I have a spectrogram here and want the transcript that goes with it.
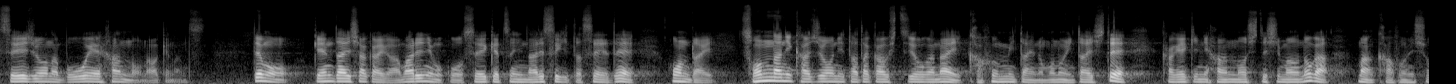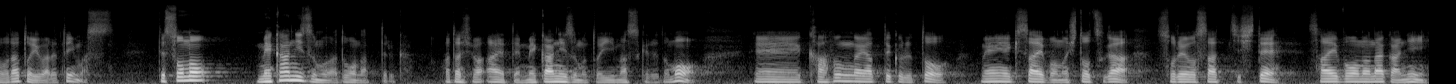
正常な防衛反応なわけなんです。でも現代社会があまりにもこう清潔になりすぎたせいで本来そんなに過剰に戦う必要がない花粉みたいなものに対して過激に反応してしまうのが、まあ、花粉症だと言われています。でそのメカニズムはどうなってるか私はあえてメカニズムと言いますけれども、えー、花粉がやってくると免疫細胞の一つがそれを察知して細胞の中に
